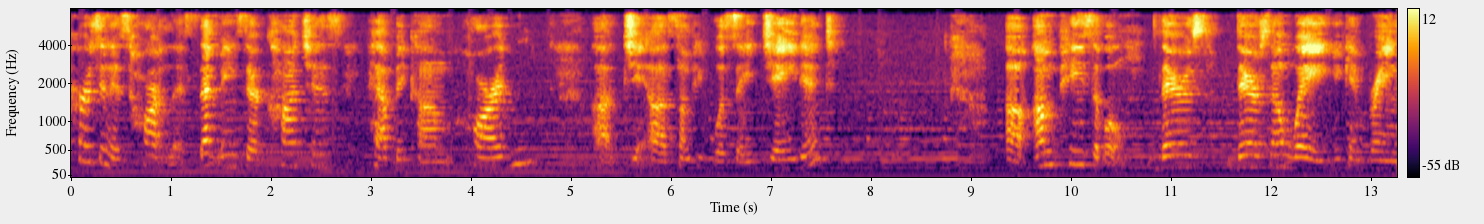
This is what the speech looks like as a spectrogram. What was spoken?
person is heartless, that means their conscience have become hardened. Uh, uh, some people would say jaded, uh, unpeaceable. There's there's no way you can bring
